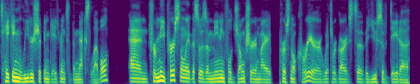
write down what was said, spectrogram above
taking leadership engagement to the next level and for me personally, this was a meaningful juncture in my personal career with regards to the use of data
